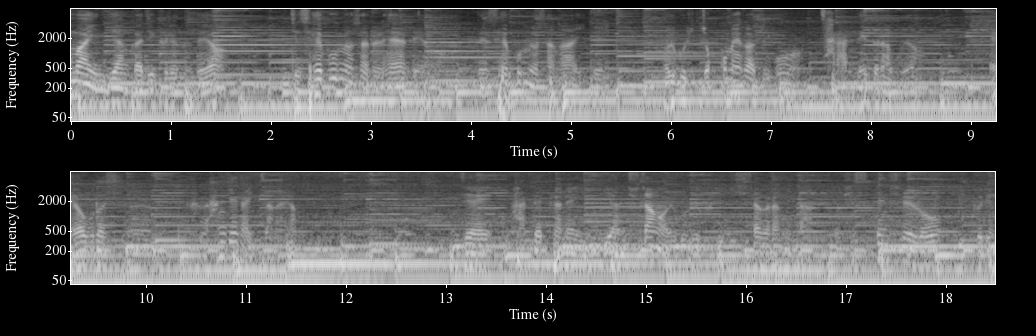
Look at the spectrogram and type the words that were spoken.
꼬마 인디안까지 그렸는데요. 이제 세부 묘사를 해야 돼요. 근데 세부 묘사가 이게 얼굴이 조그매가지고 잘 안 되더라고요. 에어브러쉬는 그 한계가 있잖아요. 이제 반대편에 인디안 추장 얼굴을 그리기 시작을 합니다. 역시 스텐실로 밑그림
